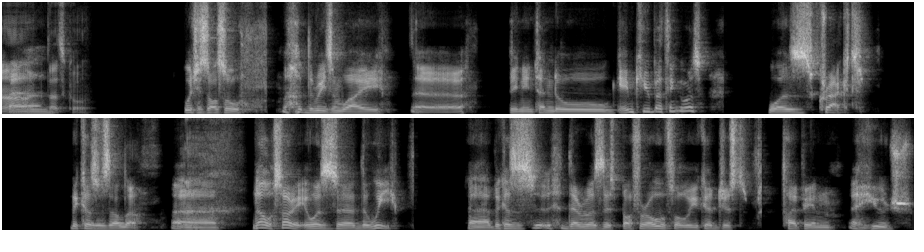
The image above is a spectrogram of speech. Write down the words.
Oh, um, that's cool. which is also the reason why uh, the Nintendo GameCube I think it was was cracked because of Zelda. Uh, no, sorry, it was uh, the Wii. Uh, because there was this buffer overflow, you could just type in a huge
